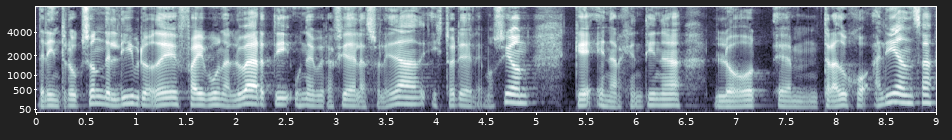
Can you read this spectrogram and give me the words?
de la introducción del libro de Faibun Alberti, Una biografía de la soledad, Historia de la emoción, que en Argentina lo em, tradujo Alianza,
